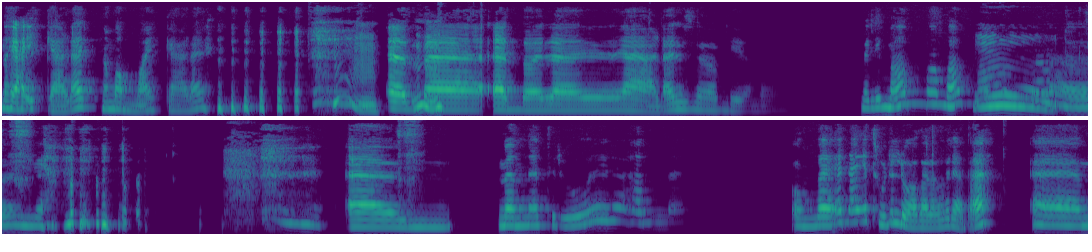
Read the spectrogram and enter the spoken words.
når jeg ikke er der, når mamma ikke er der, Mm. enn Mhm. en når eh, jeg er der. Så blir han veldig mamma, mamma. Mm. um, men jeg tror han om det, Nei, jeg tror det lå der allerede. Um,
